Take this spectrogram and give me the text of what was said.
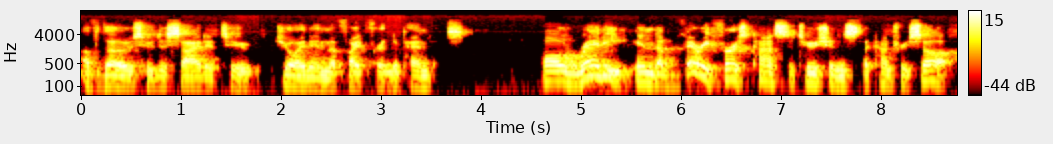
of those who decided to join in the fight for independence. Already in the very first constitutions the country saw,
